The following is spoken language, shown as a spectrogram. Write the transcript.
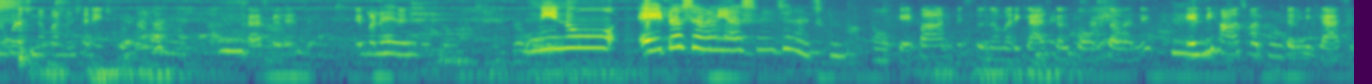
నువ్వు కూడా చిన్నప్పటి నుంచే నేర్చుకుంటున్నావా? క్లాస్కి ఎప్పటి నుంచి నేను ఎయిట్ ఆర్ సెవెన్ ఇయర్స్ నుంచి నేర్చుకున్నా. ఓకే బాగా అనిపిస్తుందా మరి క్లాసికల్ ఫార్మ్స్ అవన్నీ? Hmm. ఎన్ని హార్స్ వరకు ఉంటుంది మీ క్లాస్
